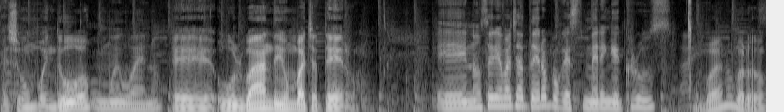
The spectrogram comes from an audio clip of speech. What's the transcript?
es un buen dúo. Muy bueno. Eh, Urbanda y un bachatero. Eh, no sería bachatero porque es Merengue Cruz. Bueno, pero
